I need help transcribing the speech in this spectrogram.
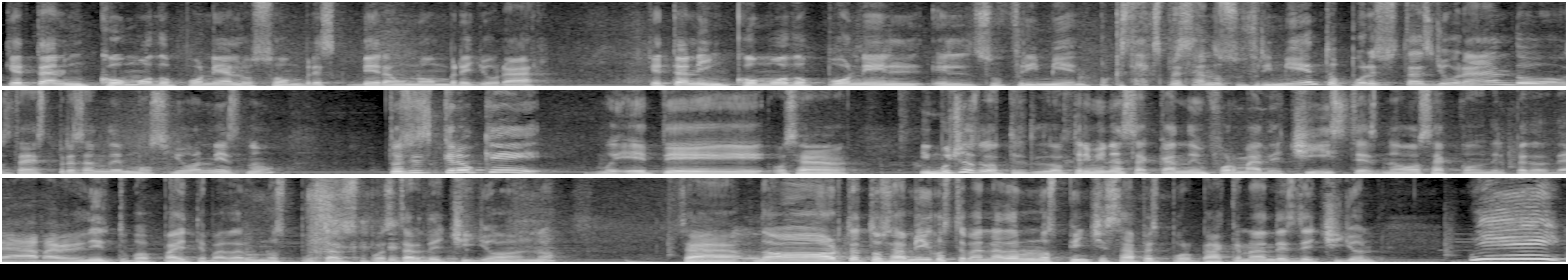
qué tan incómodo pone a los hombres ver a un hombre llorar. Qué tan incómodo pone el, el sufrimiento, porque está expresando sufrimiento, por eso estás llorando, está expresando emociones, ¿no? Entonces creo que, eh, te, o sea, y muchos lo, lo terminan sacando en forma de chistes, ¿no? O sea, con el pedo de, ah, va a venir tu papá y te va a dar unos putazos por estar de chillón, ¿no? O sea, no, ahorita tus amigos te van a dar unos pinches apes por, para que no andes de chillón. Güey,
